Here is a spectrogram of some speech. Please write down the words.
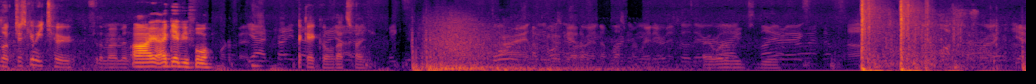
look, just give me two for the moment. I I gave you four. Okay, cool, that's fine. Alright, what do we do?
